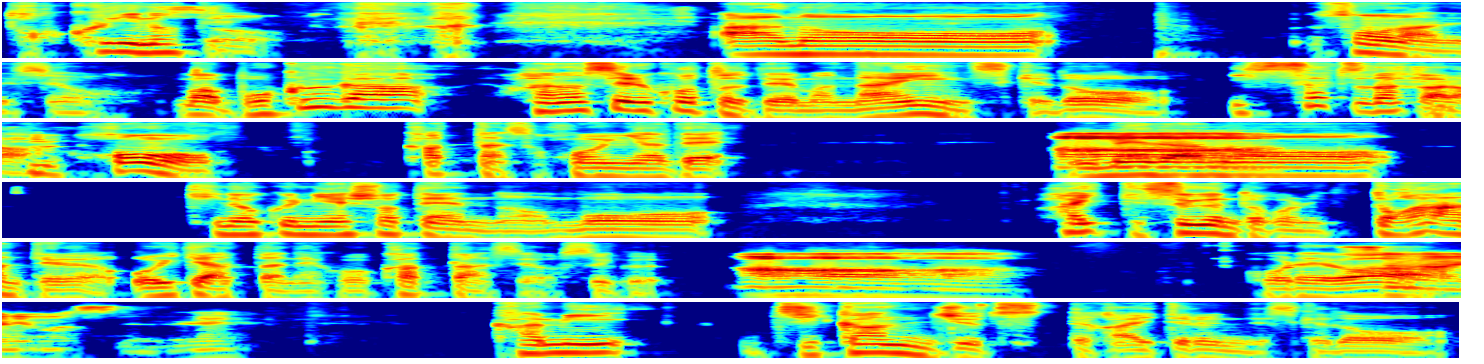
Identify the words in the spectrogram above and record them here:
得意のって。そ あのーそうなんですよ。まあ僕が話せることでまあないんですけど、一冊だから本を買ったんですよ、本屋で。う。梅田の紀ノ国屋書店のもう入ってすぐのところにドカーンって置いてあったんで、こう買ったんですよ、すぐ。あこれあ、そういうのあはりますよね。紙時間術って書いてるんですけど、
